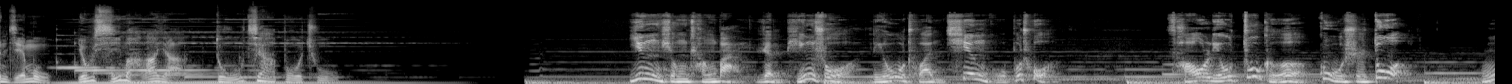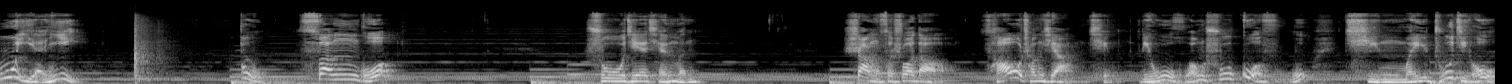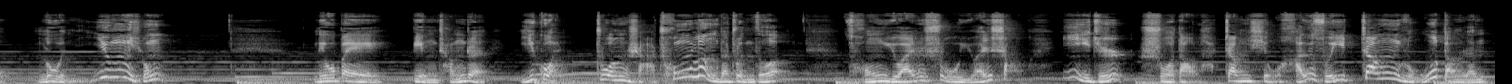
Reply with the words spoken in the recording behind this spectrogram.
本节目由喜马拉雅独家播出。英雄成败任评说，流传千古不辍。曹刘诸葛故事多，无演义不三国。书接前文，上次说到曹丞相请刘皇叔过府，青梅煮酒论英雄。刘备秉承着一贯装傻充愣的准则，从袁术、袁绍一直说到了张绣、韩遂、张鲁等人。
